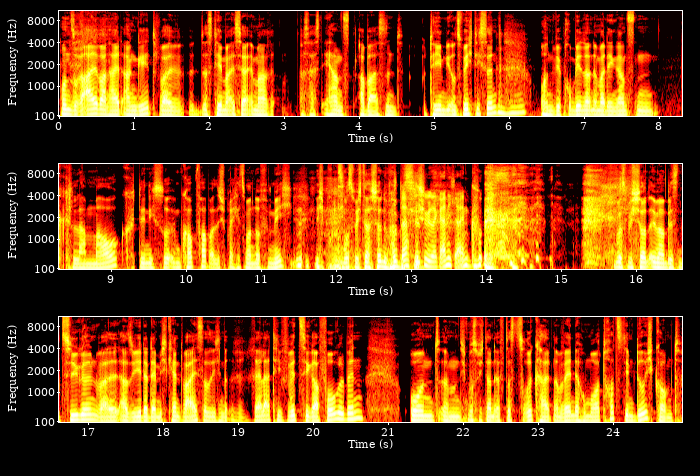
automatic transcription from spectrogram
unsere Albernheit angeht, weil das Thema ist ja immer, was heißt ernst, aber es sind Themen, die uns wichtig sind. Mhm. Und wir probieren dann immer den ganzen Klamauk, den ich so im Kopf habe. Also ich spreche jetzt mal nur für mich. Ich muss mich da schon immer ein Darf ich bisschen, wieder gar nicht angucken. ich muss mich schon immer ein bisschen zügeln, weil also jeder, der mich kennt, weiß, dass ich ein relativ witziger Vogel bin. Und ähm, ich muss mich dann öfters zurückhalten. Aber wenn der Humor trotzdem durchkommt,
